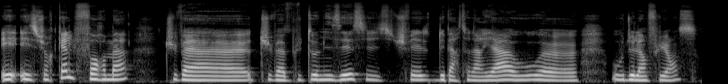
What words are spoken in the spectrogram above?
Et, sur quel format tu vas, tu vas plutôt miser si, tu fais des partenariats ou, ou de l'influence?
